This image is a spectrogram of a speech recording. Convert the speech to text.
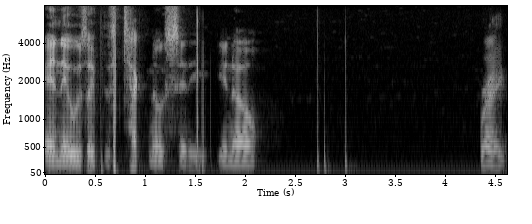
and it was like this techno city, you know, right?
